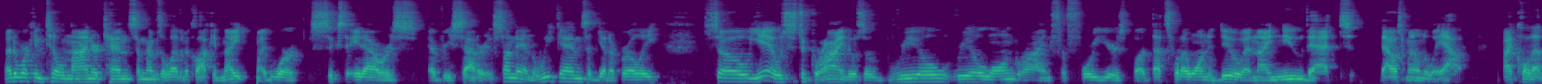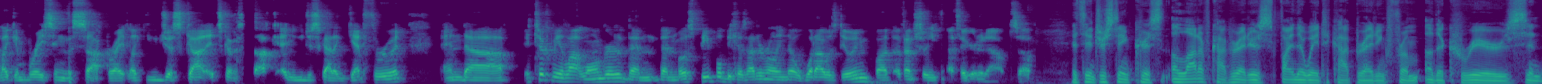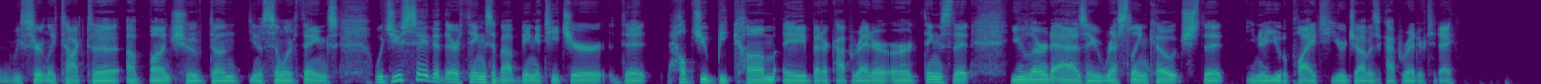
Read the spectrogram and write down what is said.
I'd work until nine or 10, sometimes 11 o'clock at night. I'd work six to eight hours every Saturday and Sunday. On the weekends, I'd get up early. So yeah, it was just a grind. It was a real, real long grind for four years, but that's what I wanted to do. And I knew that that was my only way out. I call that like embracing the suck, right? Like you just got it's going to suck, and you just got to get through it. And uh, it took me a lot longer than than most people because I didn't really know what I was doing, but eventually I figured it out. So it's interesting, Chris. A lot of copywriters find their way to copywriting from other careers, and we certainly talked to a bunch who've done you know similar things. Would you say that there are things about being a teacher that helped you become a better copywriter, or things that you learned as a wrestling coach that you know you apply to your job as a copywriter today?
